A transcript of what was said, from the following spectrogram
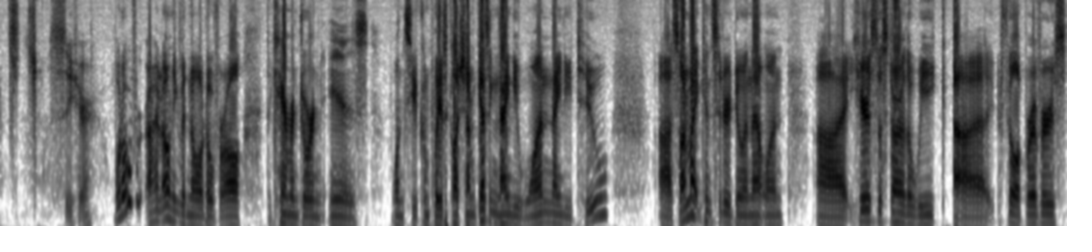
let's see here. What over? I don't even know what overall the Cameron Jordan is once you complete the collection. I'm guessing 91, 92. Uh, so I might consider doing that one. Uh, here's the star of the week, uh, Philip Rivers.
